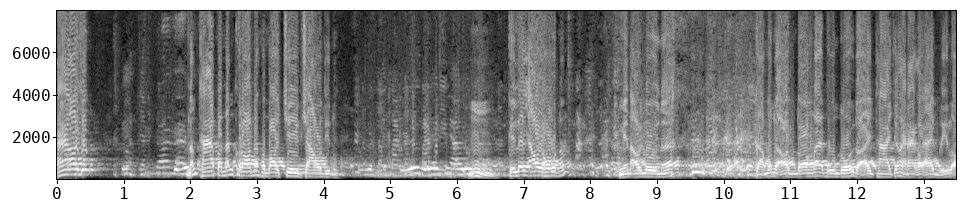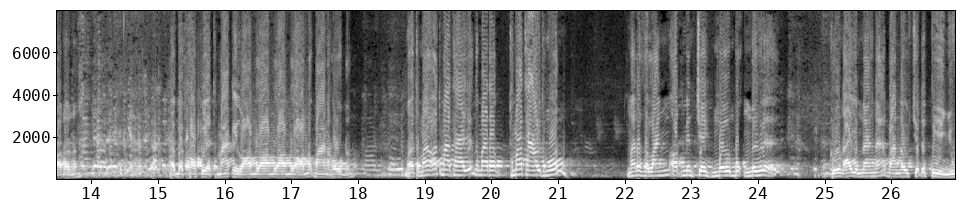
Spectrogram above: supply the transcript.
ថាឲ្យចឹងនឹងថាប៉ុណ្ណឹងក្រហ្នឹងកុំឲ្យជេរចោលទៀតនោះគេលេងឲ្យរហូតហ្នឹងមានឲ្យលុយណាកាលមុនឲ្យម្ដងដែរ400ដល់ឯងថាអញ្ចឹងឯណាក៏ឯងរៀលអត់ដល់ហ្នឹងហើយបើខុសពីអាត្មាគេឡំឡំឡំឡំនោះបានរហូតហ្នឹងបើអាត្មាអត់អាត្មាថាអញ្ចឹងអាត្មាថាអាត្មាថាឲ្យធ្ងន់មកដល់ស្រឡាញ់អត់មានចេះមើលមុខនឹសទេខ្លួនឯងចំណាស់ណាបាននៅចិត្តពីញូ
